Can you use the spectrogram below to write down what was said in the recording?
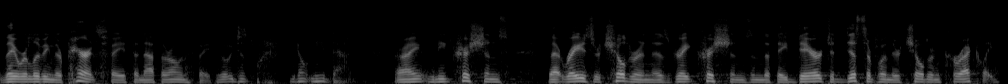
they were living their parents' faith and not their own faith. But we just, we don't need that. All right? We need Christians that raise their children as great Christians and that they dare to discipline their children correctly.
